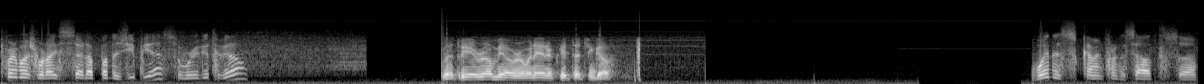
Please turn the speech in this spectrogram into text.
Pretty much what I set up on the GPS, so we're good to go. 3 Romeo, Roman 9 touch and go. Wind is coming from the south, so I'm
